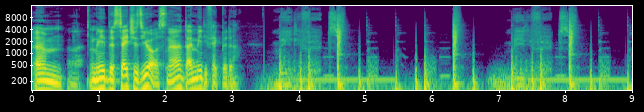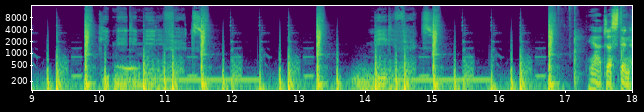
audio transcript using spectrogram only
Ähm, ah. Nee, the stage is yours, ne? Dein Medifact bitte. Medifacts. Medifacts. Gib mir die Medifacts. Medifacts. Ja, Justin.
